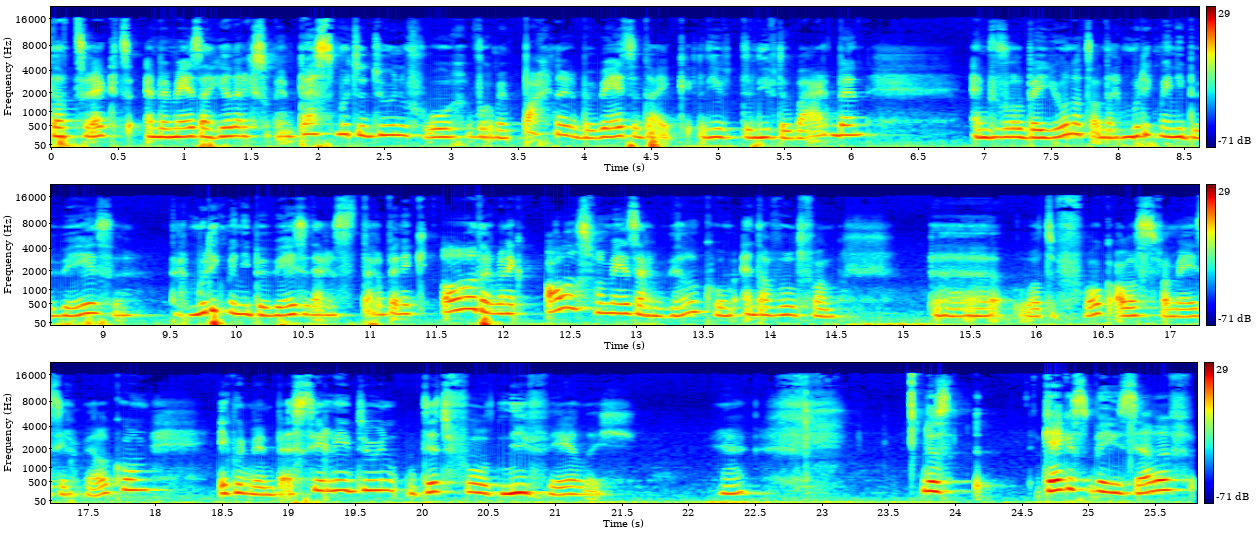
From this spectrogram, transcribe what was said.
dat trekt. En bij mij is dat heel erg zo mijn best moeten doen voor, voor mijn partner, bewijzen dat ik de liefde waard ben. En bijvoorbeeld bij Jonathan, daar moet ik mij niet bewijzen. Daar moet ik me niet bewijzen. Daar, is, daar ben ik, oh, daar ben ik, alles van mij is daar welkom. En dat voelt van, uh, what the fuck, alles van mij is hier welkom. Ik moet mijn best hier niet doen. Dit voelt niet veilig. Ja? Dus kijk eens bij jezelf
